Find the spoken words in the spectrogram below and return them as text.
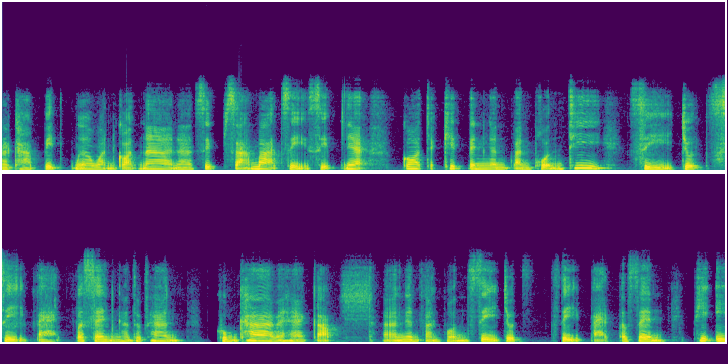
ราคาปิดเมื่อวันก่อนหน้านะ 13 บาท 40 เนี่ย ก็จะคิดเป็นเงินปันผลที่ 4.48%ค่ะทุกท่านคุ้มค่าไหมฮะกับเงินปันผล 4.48% PE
